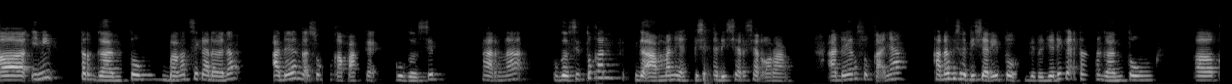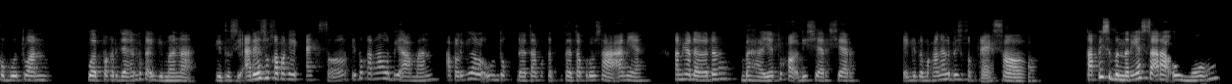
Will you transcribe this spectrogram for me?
eh, ini tergantung banget sih kadang-kadang ada yang nggak suka pakai Google Sheet karena Google Sheet tuh kan nggak aman ya, bisa di-share-share orang. Ada yang sukanya karena bisa di-share itu gitu. Jadi kayak tergantung eh, kebutuhan buat pekerjaan itu kayak gimana gitu sih. Ada yang suka pakai Excel itu karena lebih aman, apalagi kalau untuk data data perusahaan ya. Kan kadang-kadang bahaya tuh kalau di-share-share kayak gitu. Makanya lebih suka pakai Excel. Tapi sebenarnya secara umum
